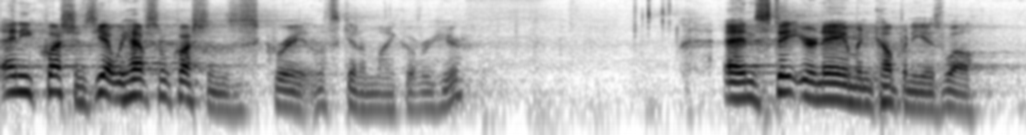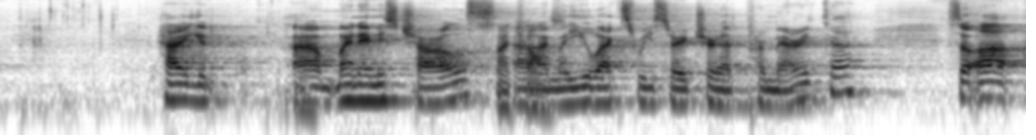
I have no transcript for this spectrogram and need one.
any questions? Yeah, we have some questions. Great. Let's get a mic over here. And state your name and company as well. Hi, good. Uh, my name is Charles. Hi, Charles. I'm a UX researcher at Promerica. So uh,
